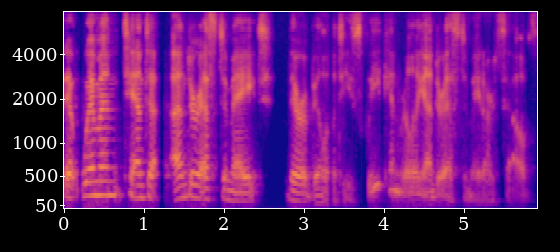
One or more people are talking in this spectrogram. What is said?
that women tend to underestimate their abilities. We can really underestimate ourselves.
